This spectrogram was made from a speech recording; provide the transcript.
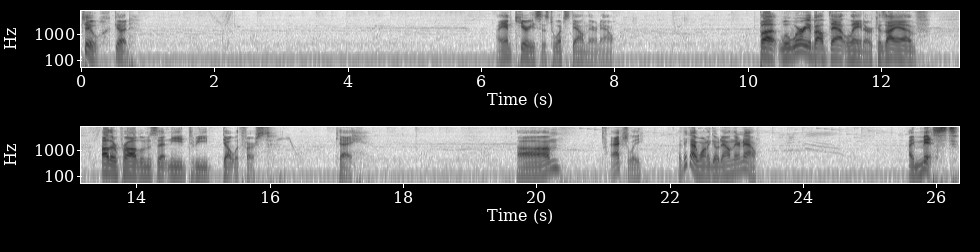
Two, good. I am curious as to what's down there now. But we'll worry about that later, because I have other problems that need to be dealt with first. Okay. Um, actually, I think I want to go down there now. I missed.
